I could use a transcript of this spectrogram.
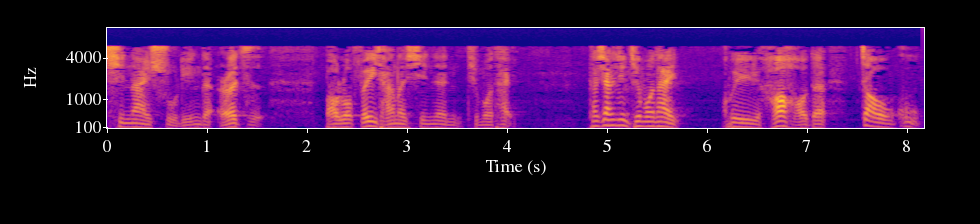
亲爱属灵的儿子。保罗非常的信任提摩太，他相信提摩太会好好的照顾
